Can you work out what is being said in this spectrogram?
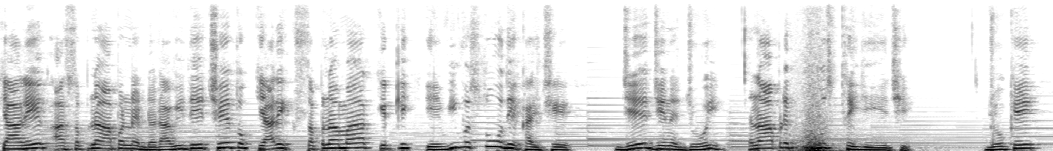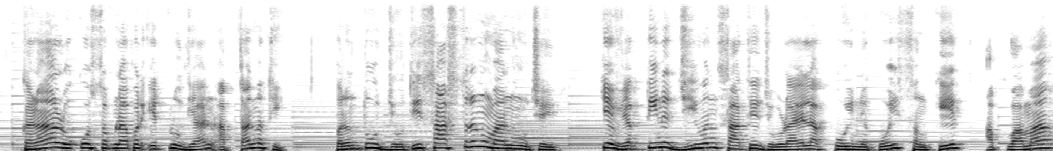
ક્યારેક આ સપના આપણને ડરાવી દે છે, તો ક્યારેક સપનામાં કેટલીક એવી વસ્તુઓ દેખાય છે, જે જેને જોઈ અને આપણે ખુશ થઈ જઈએ છીએ. જોકે ઘણા લોકો સપના પર એટલું ધ્યાન આપતા નથી. પરંતુ જ્યોતિષશાસ્ત્રનું માનવું છે કે વ્યક્તિને જીવન સાથે જોડાયેલા કોઈને કોઈ સંકેત આપવામાં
